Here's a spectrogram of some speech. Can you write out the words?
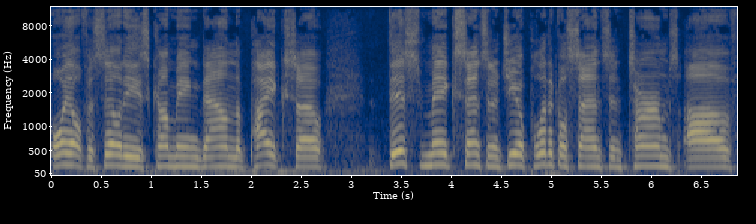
oil facilities coming down the pike. So this makes sense in a geopolitical sense in terms of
